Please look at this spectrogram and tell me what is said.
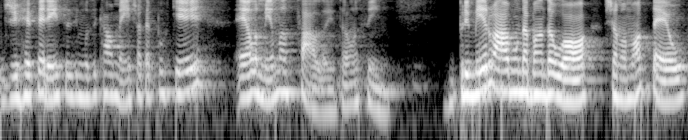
de referências e musicalmente, até porque ela mesma fala. Então, assim. O primeiro álbum da banda War chama Motel,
